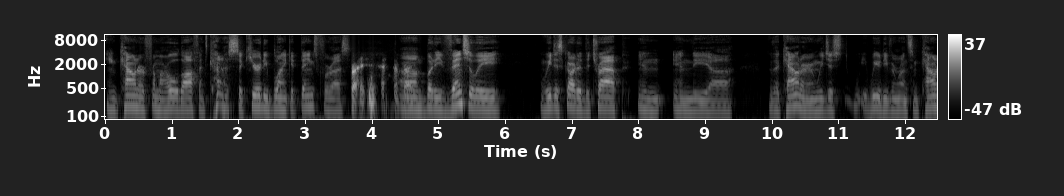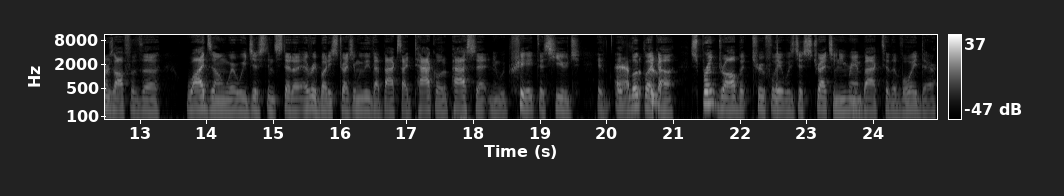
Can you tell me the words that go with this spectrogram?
and counter from our old offense, kind of security blanket things for us. Right. right. Um, but eventually, we discarded the trap in in the uh, the counter, and we just we would even run some counters off of the wide zone where we just instead of everybody stretching, we leave that backside tackle to pass set, and it would create this huge. It, it looked like a sprint draw, but truthfully, it was just stretching. He ran back to the void there.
